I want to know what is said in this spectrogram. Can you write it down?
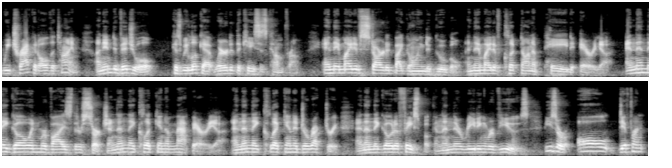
we track it all the time, an individual, because we look at where did the cases come from and they might have started by going to Google and they might have clicked on a paid area. And then they go and revise their search. And then they click in a map area. And then they click in a directory. And then they go to Facebook. And then they're reading reviews. These are all different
